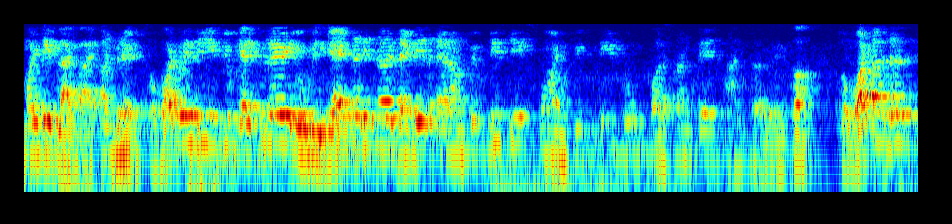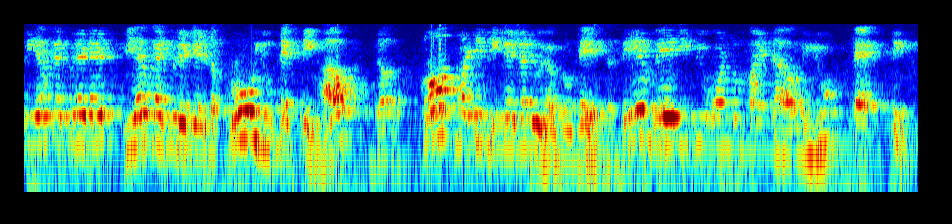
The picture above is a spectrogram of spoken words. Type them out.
multiplied by 100. So what will be if you calculate you will get the result that is around 56.52 percentage answer will come. So what does we have calculated? We have calculated the pro-eutectic. How? The cross multiplication you have to take. The same way if you want to find out eutectic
